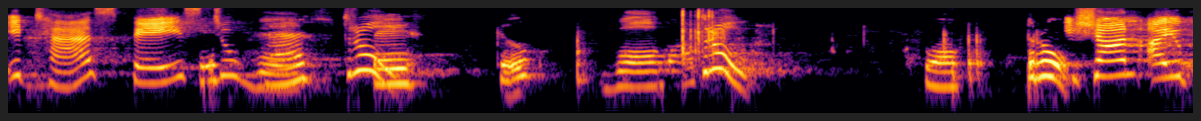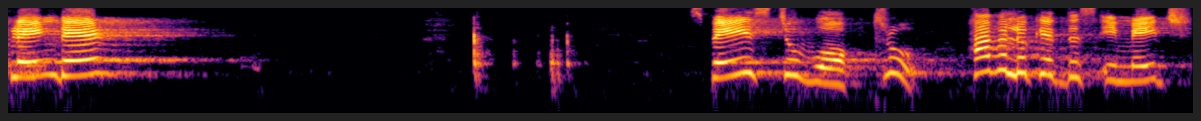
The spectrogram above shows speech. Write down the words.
It has space It to walk through. Space to Walk through. walk through. Ishan, are you playing there? Space to walk through. Have a look at this image.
